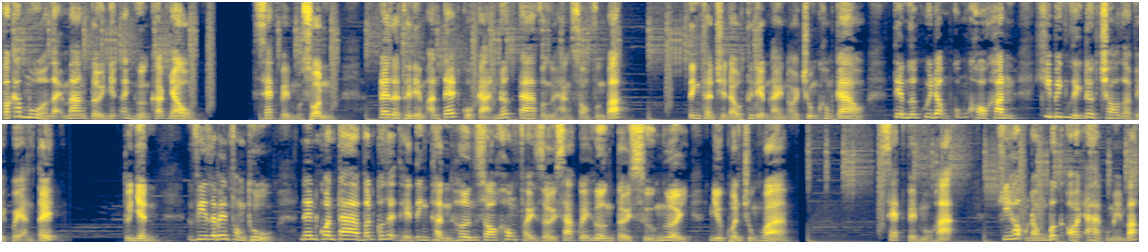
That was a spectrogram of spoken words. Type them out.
và các mùa lại mang tới những ảnh hưởng khác nhau. Xét về mùa xuân, đây là thời điểm ăn Tết của cả nước ta và người hàng xóm phương Bắc. Tinh thần chiến đấu thời điểm này nói chung không cao, tiềm lực huy động cũng khó khăn khi binh lính được cho là về quê ăn Tết. Tuy nhiên, vì là bên phòng thủ nên quân ta vẫn có lợi thế tinh thần hơn do không phải rời xa quê hương tới xứ người như quân Trung Hoa. Xét về mùa hạ, khí hậu nóng bức oi ả của miền Bắc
